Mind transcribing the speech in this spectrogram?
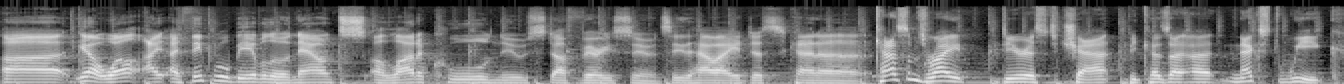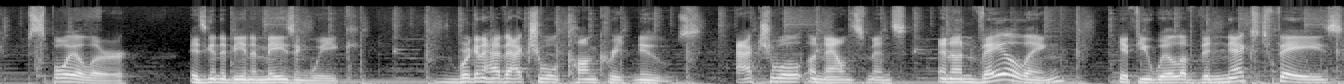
Uh, yeah, well, I, I think we'll be able to announce a lot of cool new stuff very soon. See how I just kind of Kassem's right, dearest chat, because uh, uh, next week, spoiler, is going to be an amazing week. We're going to have actual concrete news, actual announcements, an unveiling, if you will, of the next phase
